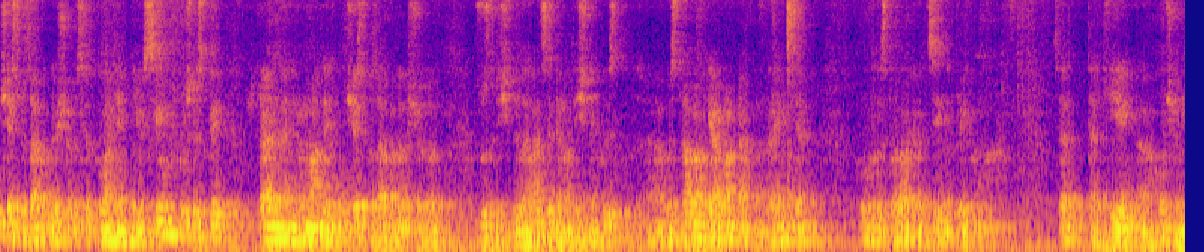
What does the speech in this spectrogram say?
участь у заходах щодо святкування днів сіл Вишівської територіальної громади, участь у заходах щодо зустрічі делегацій, тематичних е, виставах, ярмарках, конференціях, круглих столах і офіційних прийомах. Це такі е, хочемо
